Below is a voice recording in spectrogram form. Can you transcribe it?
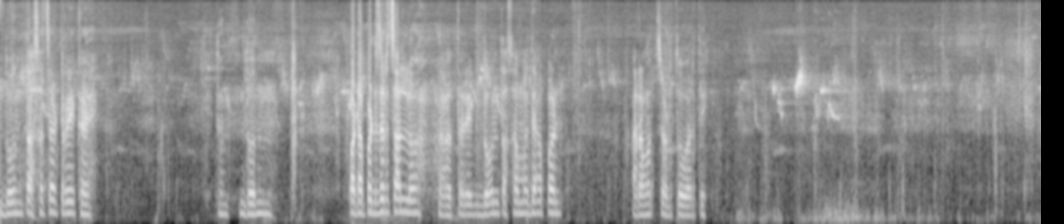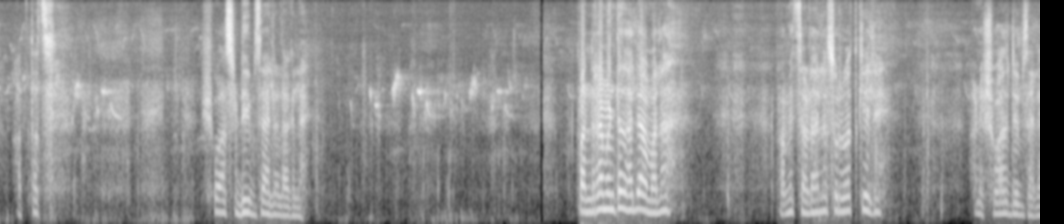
दोन तासाचा ट्रेक आहे. इथून दोन पटापट जर चाललो तर एक दोन तासामध्ये आपण आरामात चढतो वरती. आत्ताच श्वास डीप जायला लागला पंधरा मिनटं झाले आम्हाला. आम्ही चढायला सुरुवात केली आणि श्वास डीप झाला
